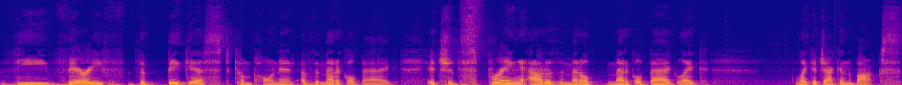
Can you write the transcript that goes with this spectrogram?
the very the biggest component of the medical bag. It should spring out of the metal, medical bag like like a jack in the box.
